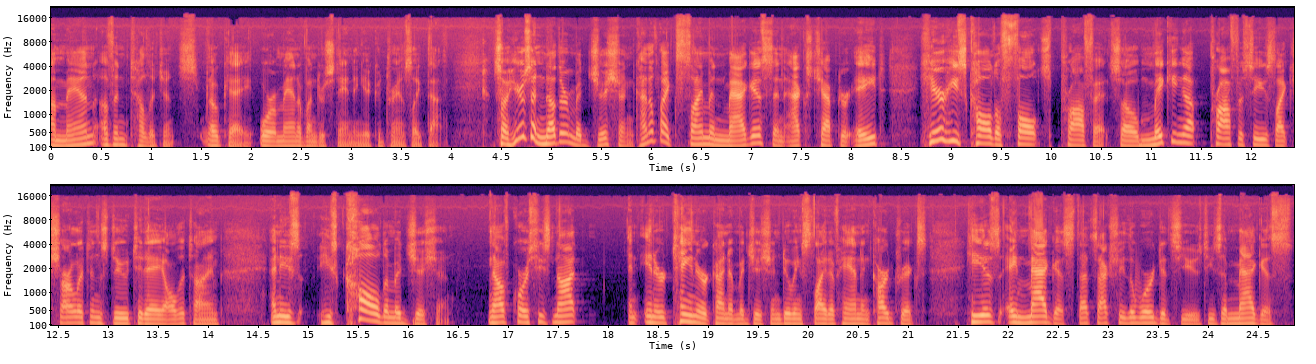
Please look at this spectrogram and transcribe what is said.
a man of intelligence. Okay, or a man of understanding. You could translate that. So here's another magician, kind of like Simon Magus in Acts chapter 8. Here he's called a false prophet. So making up prophecies like charlatans do today all the time. And he's, he's called a magician. Now, of course, he's not an entertainer kind of magician doing sleight of hand and card tricks. He is a magus. That's actually the word that's used. He's a magus.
